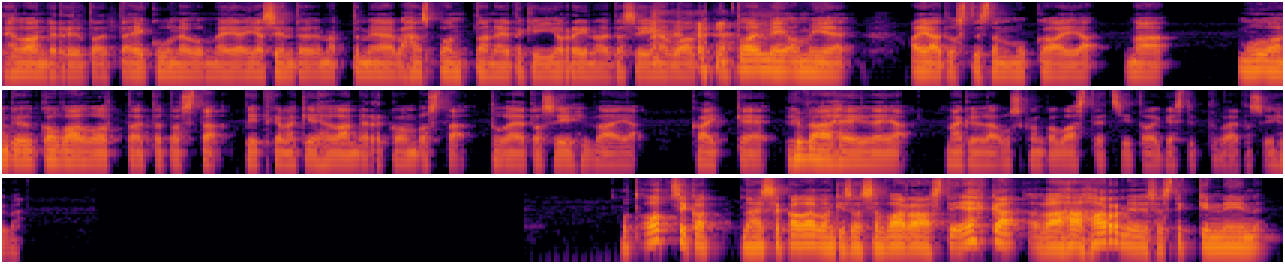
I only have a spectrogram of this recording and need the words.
Helanderilta, että ei kuunnellut meidän jäsentöimättömiä ja vähän spontaaneitakin jorinoita siinä, vaan toimii omien ajatustensa mukaan ja mä mulla on kyllä kova luotto, että tuosta Pitkämäki Helander kombosta tulee tosi hyvää ja kaikkea hyvää heille ja mä kyllä uskon kovasti, että siitä oikeasti tulee tosi hyvä. Mutta otsikot näissä Kalevan kisoissa varasti, ehkä vähän harmillisestikin, niin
